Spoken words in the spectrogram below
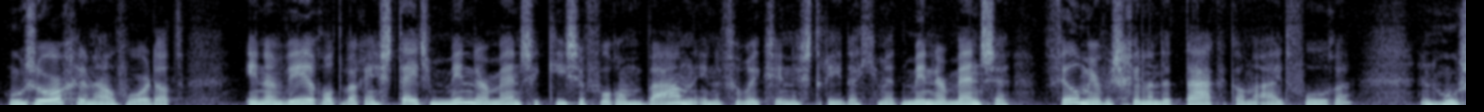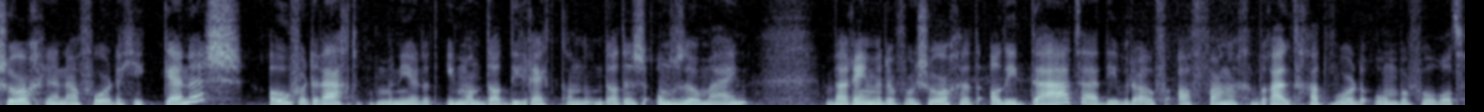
Hoe zorg je er nou voor dat in een wereld waarin steeds minder mensen kiezen voor een baan in de fabrieksindustrie, dat je met minder mensen veel meer verschillende taken kan uitvoeren? En hoe zorg je er nou voor dat je kennis overdraagt op een manier dat iemand dat direct kan doen? Dat is ons domein, waarin we ervoor zorgen dat al die data die we erover afvangen gebruikt gaat worden om bijvoorbeeld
